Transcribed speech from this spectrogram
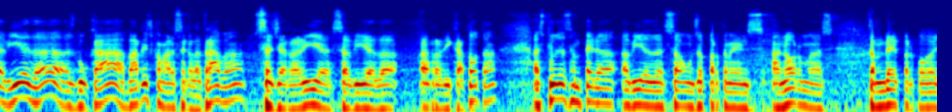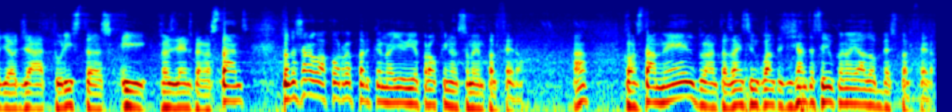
havia d'esbocar barris com ara la Calatrava, la Gerreria s'havia d'erradicar tota, Espús de Sant Pere havia de ser uns apartaments enormes també per poder allotjar turistes i residents benestants. Tot això no va córrer perquè no hi havia prou finançament per fer-ho. Eh? Constantment, durant els anys 50 i 60, se diu que no hi ha dobbers per fer-ho.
